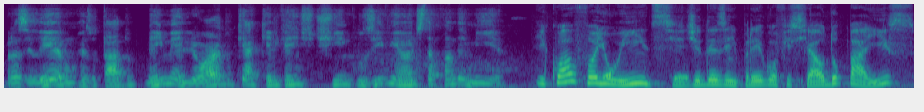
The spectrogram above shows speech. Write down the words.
brasileiro um resultado bem melhor do que aquele que a gente tinha, inclusive antes da pandemia. E qual foi o índice de desemprego oficial do país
